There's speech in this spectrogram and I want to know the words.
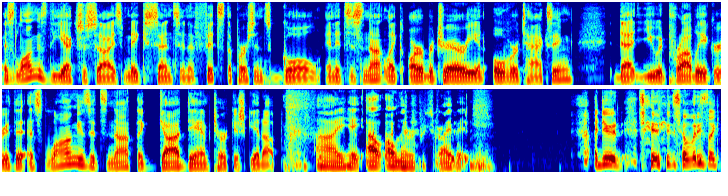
as long as the exercise makes sense and it fits the person's goal and it's just not like arbitrary and overtaxing that you would probably agree with it as long as it's not the goddamn Turkish get up. I hate. I'll I'll never prescribe it. Dude, somebody's like,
